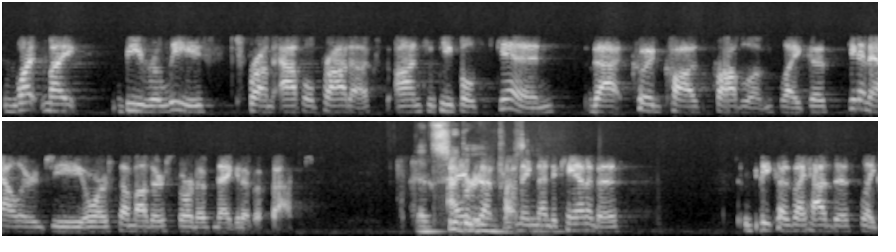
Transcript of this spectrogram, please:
what might be released from Apple products onto people's skin that could cause problems like a skin allergy or some other sort of negative effect. That's super I ended up interesting. coming then to cannabis because I had this like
